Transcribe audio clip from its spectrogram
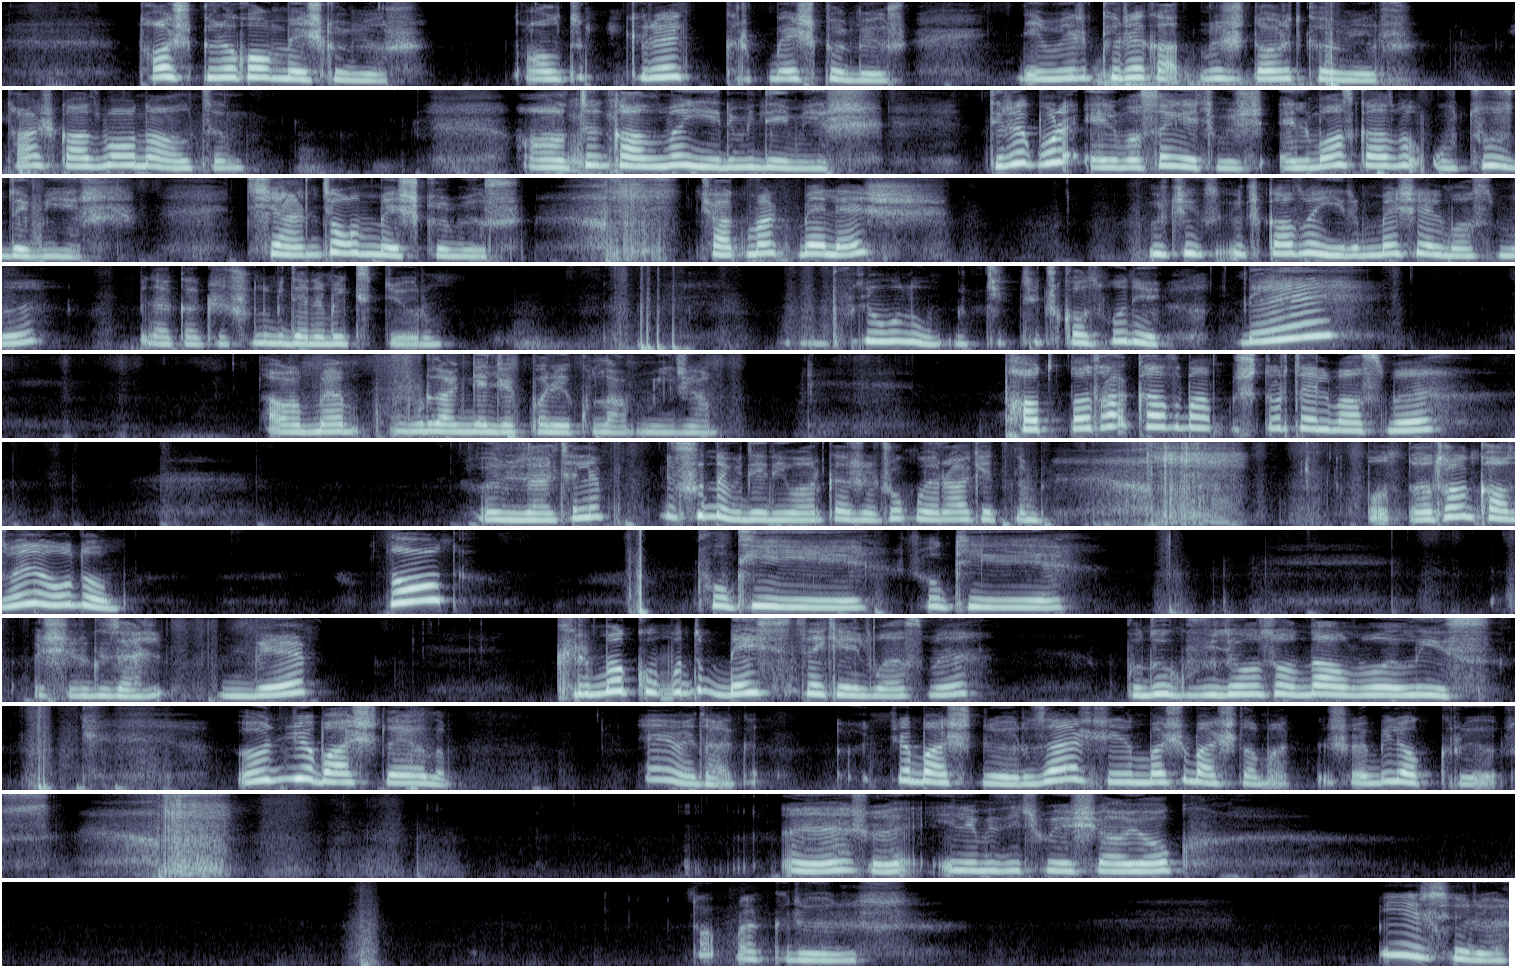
Taş kürek 15 kömür. Altın kürek 45 kömür. Demir kürek 64 kömür. Taş kazma 10 altın. Altın kazma 20 demir. Direkt burada elmasa geçmiş. Elmas kazma 30 demir. TNT 15 kömür. Çakmak beleş. 3x 3 kazma 25 elmas mı? Bir dakika arkadaşlar şunu bir denemek istiyorum. Bu ne oğlum? 3x 3 kazma ne? Ne? Tamam ben buradan gelecek parayı kullanmayacağım. Patlatan kazma 64 elmas mı? Şöyle düzeltelim. Şunu da bir deneyeyim arkadaşlar. Çok merak ettim. Patlatan kazma ne oğlum? Lan. Çok iyi. Çok iyi. Aşırı güzel. Ve kırma komutu 5 stek elmas mı? Bunu videonun sonunda almalıyız. Önce başlayalım. Evet arkadaşlar. Önce başlıyoruz. Her şeyin başı başlamaktır. Şöyle blok kırıyoruz. Ee, şöyle elimizde hiçbir eşya yok. Toprak kırıyoruz. Bir sürü.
